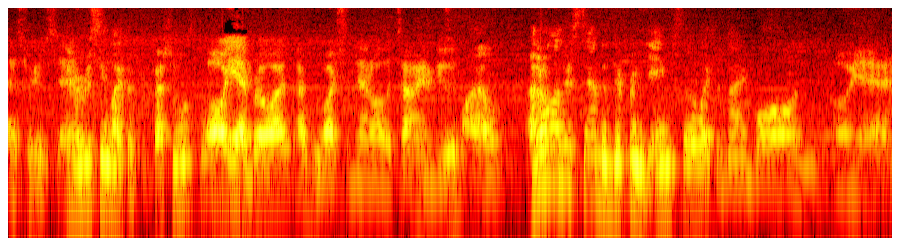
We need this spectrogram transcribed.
That's what it Have you ever seen like the professionals? play? Oh yeah, bro. I I be watching that all the time, it's dude. wild. I don't understand the different games though, like the nine ball and. Oh yeah.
